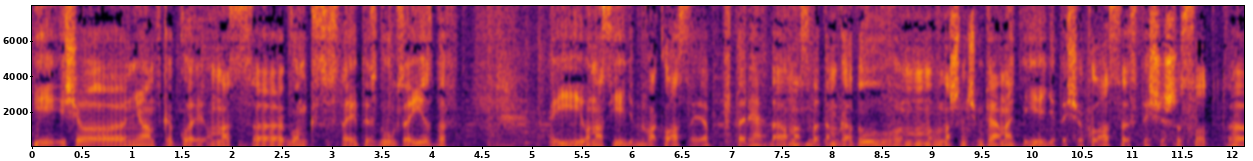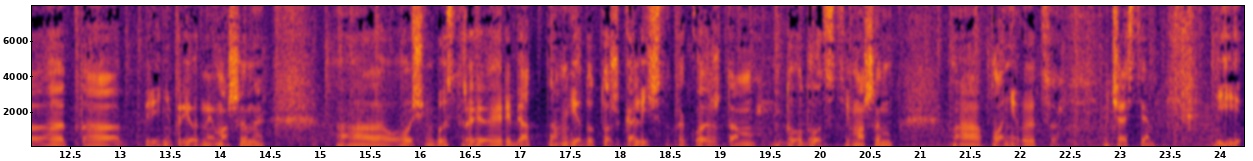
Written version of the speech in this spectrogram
И еще э, нюанс какой. У нас гонка состоит из двух заездов. И у нас едет два класса, я повторяю, да, у нас в этом году в нашем чемпионате едет еще класс S1600, это переднеприводные машины, а, очень быстрые ребята там едут, тоже количество такое же, там до 20 машин а, планируется участие. И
